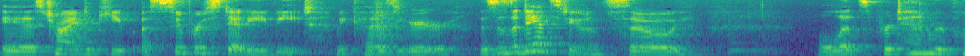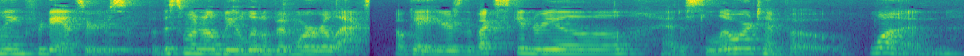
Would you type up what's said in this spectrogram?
is trying to keep a super steady beat because you're this is a dance tune, so let's pretend we're playing for dancers. But this one will be a little bit more relaxed. Okay, here's the buckskin reel at a slower tempo. One,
